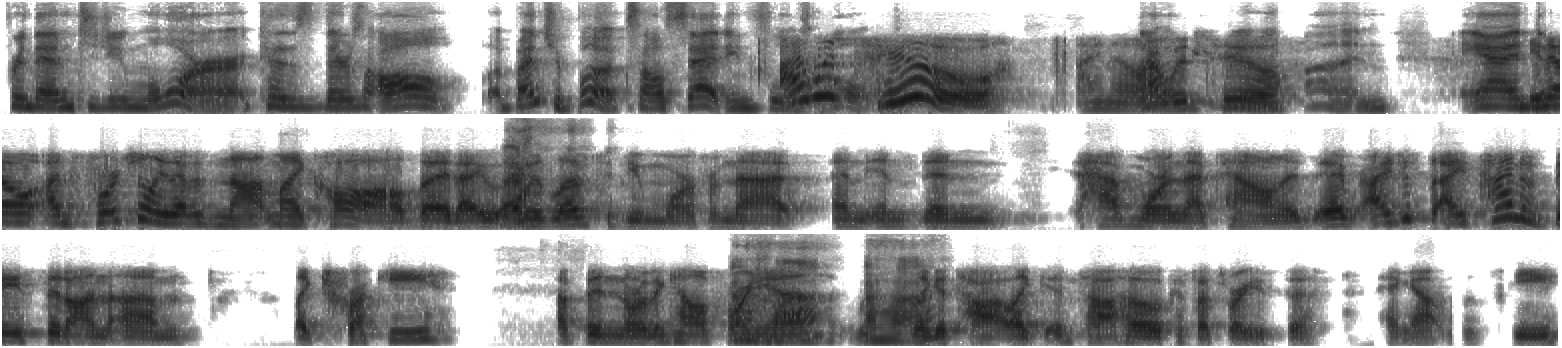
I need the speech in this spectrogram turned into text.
for them to do more because there's all a bunch of books all set in Fool's Gold. I would Gold. too. I know, That I would be too. Really fun. And You know, unfortunately, that was not my call, but I, I would love to do more from that and and, and have more in that town. It- I just I kind of based it on um like Truckee up in Northern California, Uh-huh, which uh-huh. like a ta- like in Tahoe because that's where I used to hang out and ski.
